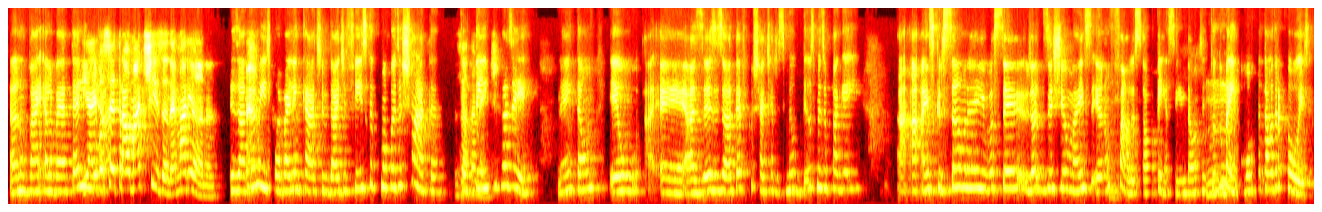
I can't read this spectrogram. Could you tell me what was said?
Ela não vai, ela vai até linkar... E aí você traumatiza, né, Mariana? Exatamente, ela vai linkar a atividade física com uma coisa chata, Exatamente. que eu tenho que fazer. Né? Então, eu, é, às vezes, eu até fico chateada assim, meu Deus, mas eu paguei a, a, inscrição, né? E você já desistiu, mas eu não falo, eu só penso. Então, assim, tudo hum. bem, vou tentar outra coisa.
